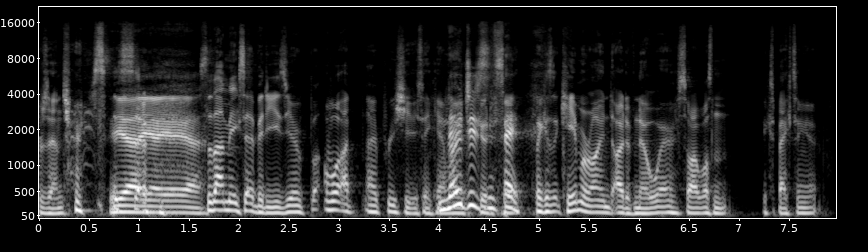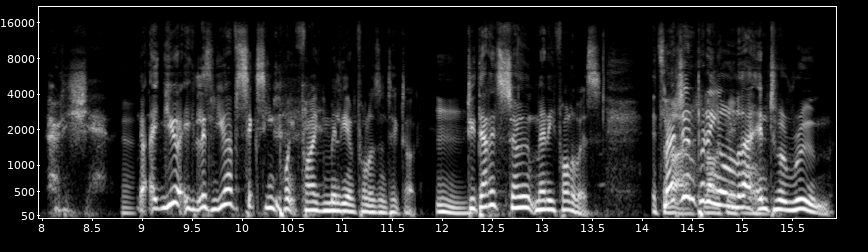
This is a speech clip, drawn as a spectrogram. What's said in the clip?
presenters. Yeah, So- yeah, yeah, yeah. So that makes it a bit easier. But well, I, I appreciate you thinking. No, I'm a dude, it's good insane. because it came around out of nowhere, so I wasn't expecting it. Holy shit! Uh, You listen. You have 16.5 million followers on TikTok, dude. That is so many followers. It's a lot- Imagine putting all of that into a room.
